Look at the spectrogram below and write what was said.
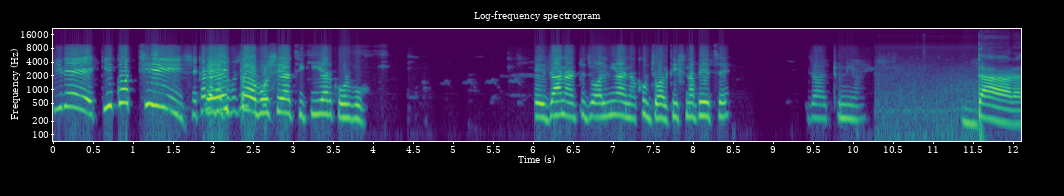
কি রে কি করছিস? সেখানে বসে বসে আছি। কি আর করব? এই যা না একটু জল নিয়ে আয় না খুব জল তৃষ্ণা পেয়েছে। যা একটু নিয়ে আয়। দাঁড়া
